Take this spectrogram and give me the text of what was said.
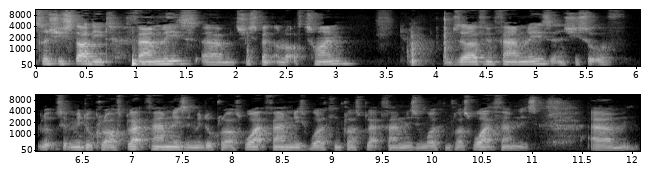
So she studied families. Um, she spent a lot of time observing families, and she sort of looked at middle class black families and middle class white families, working class black families and working class white families. Um,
